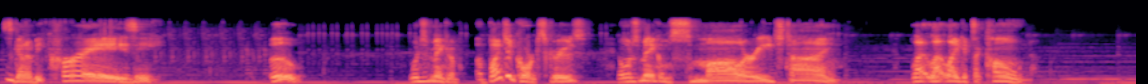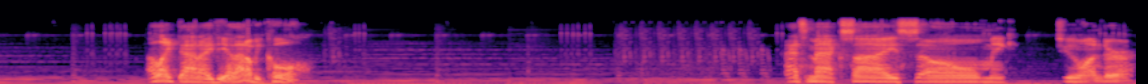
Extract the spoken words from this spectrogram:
this is gonna be crazy. Ooh, we'll just make a, a bunch of corkscrews, and we'll just make them smaller each time, let, let like it's a cone. I like that idea. That'll be cool. That's max size, so make two under.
